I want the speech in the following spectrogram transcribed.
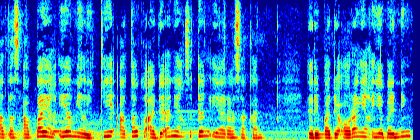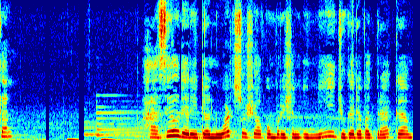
atas apa yang ia miliki atau keadaan yang sedang ia rasakan, daripada orang yang ia bandingkan. Hasil dari downward social comparison ini juga dapat beragam.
